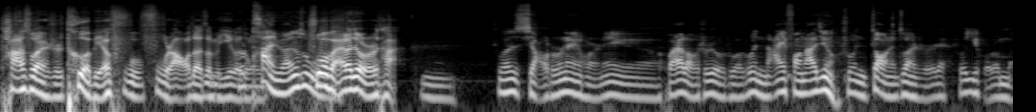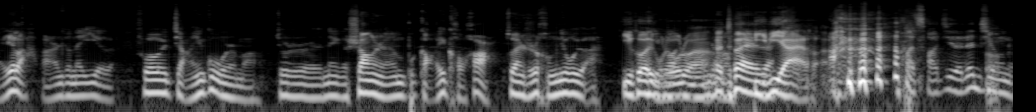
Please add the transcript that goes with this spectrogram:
它算是特别富富饶的这么一个东西。碳元素，说白了就是碳。嗯，说小时候那会儿，那个华老师就说说你拿一放大镜，说你照那钻石去，说一会儿就没了，反正就那意思。说讲一故事嘛，就是那个商人不搞一口号，钻石恒久远。一颗永流传，对 BBS，我操，记得真清楚。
